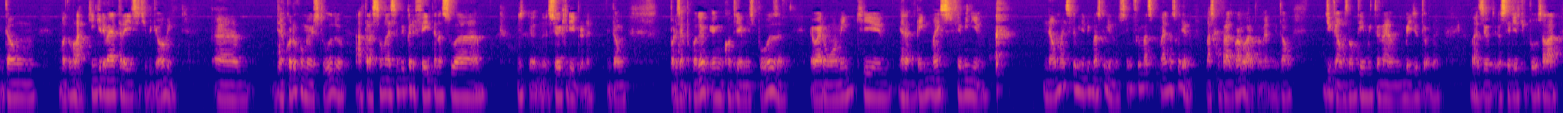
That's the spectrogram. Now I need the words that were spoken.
Então, mas vamos lá, quem que ele vai atrair esse tipo de homem? Uh, de acordo com o meu estudo, a atração é sempre perfeita na sua, no, seu equilíbrio, né? Então, por exemplo, quando eu encontrei a minha esposa, eu era um homem que era bem mais feminino. Não mais feminino que masculino, sempre fui mais, mais masculino, mas comparado com agora, pelo menos. Então, digamos, não tem muito, né, um medidor, né? Mas eu, eu seria, tipo, sei lá,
